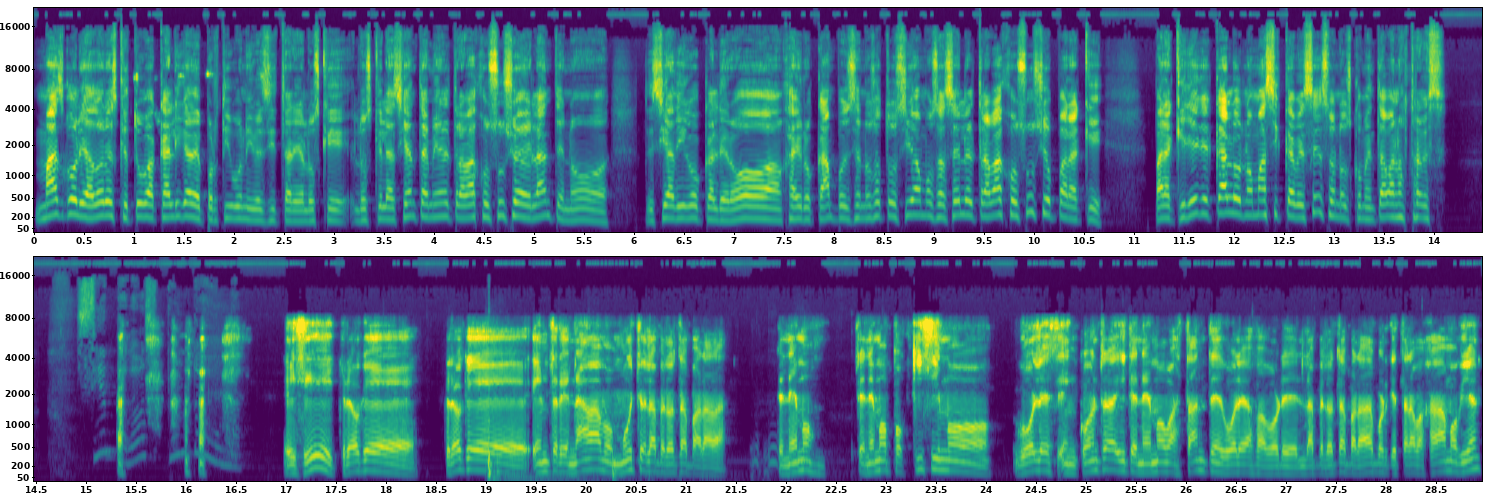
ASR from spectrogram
más goleadores que tuvo acá Liga Deportiva Universitaria, los que, los que le hacían también el trabajo sucio adelante, ¿no? Decía Diego Calderón, Jairo Campos, dice, nosotros íbamos a hacerle el trabajo sucio para que, para que llegue Carlos nomás y cabeceso, nos comentaban otra vez. y sí, creo que, creo que entrenábamos mucho la pelota parada. Tenemos, tenemos poquísimos goles en contra y tenemos bastantes goles a favor en la pelota parada porque trabajábamos bien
